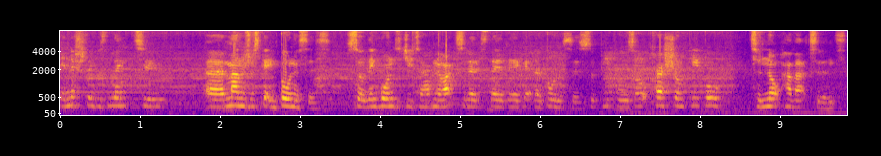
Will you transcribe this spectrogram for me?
initially was linked to uh, managers getting bonuses. So they wanted you to have no accidents, they, they get their bonuses. So people, there's a lot of pressure on people to not have accidents.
